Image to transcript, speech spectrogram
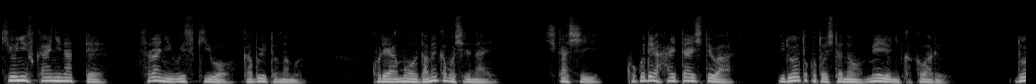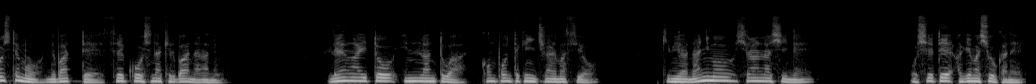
急に不快になって、さらにウイスキーをがぶりと飲む。これはもうダメかもしれない。しかし、ここで敗退しては、色男としての名誉に関わる。どうしても粘って成功しなければならぬ。恋愛と淫乱とは根本的に違いますよ。君は何も知らんらしいね。教えてあげましょうかね。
